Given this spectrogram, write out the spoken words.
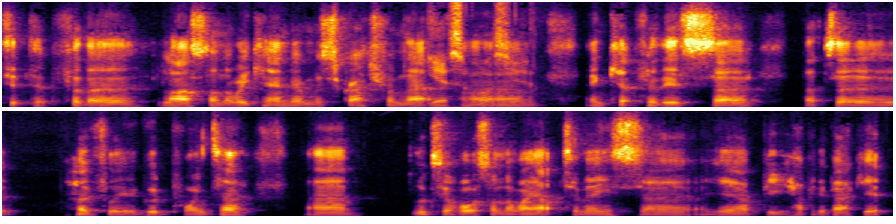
tipped it for the last on the weekend and was scratched from that. Yes, was. Um, yeah. And kept for this. Uh, that's a hopefully a good pointer. Um, looks a horse on the way up to me. So yeah, I'd be happy to back it.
